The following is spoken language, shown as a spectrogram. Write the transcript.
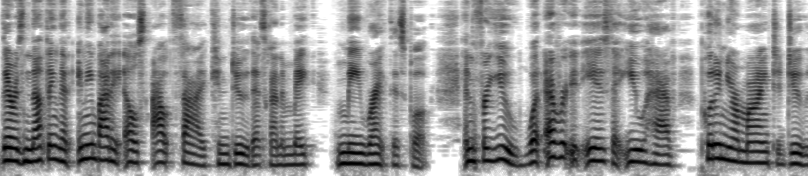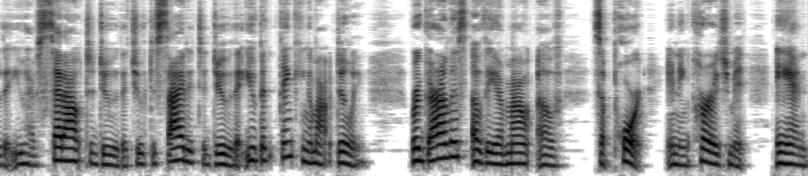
There is nothing that anybody else outside can do that's going to make me write this book. And for you, whatever it is that you have put in your mind to do, that you have set out to do, that you've decided to do, that you've been thinking about doing, regardless of the amount of support and encouragement and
